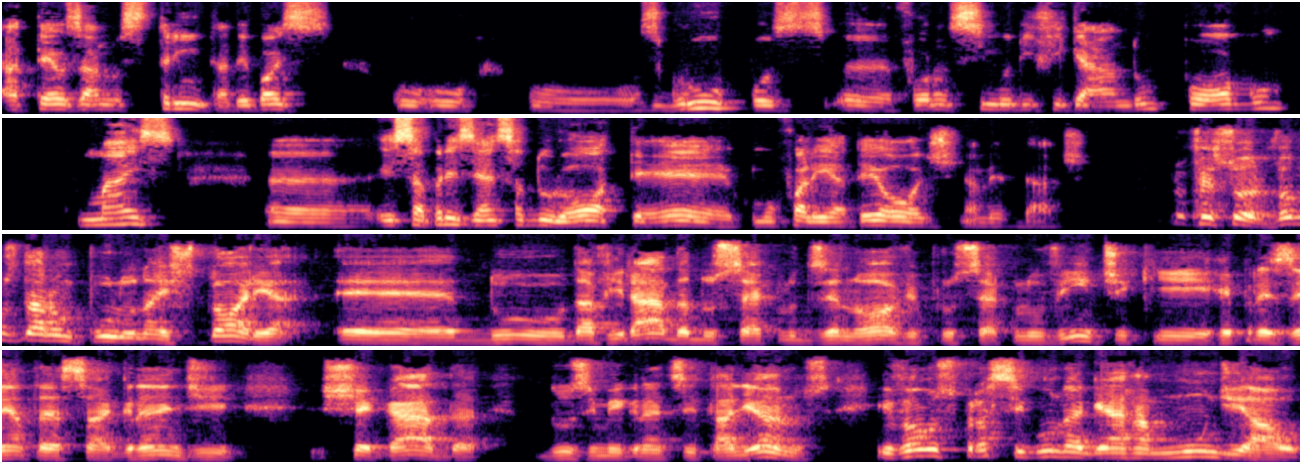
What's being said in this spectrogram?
até os anos 30. Depois, o, o, os grupos uh, foram se modificando um pouco, mas uh, essa presença durou até, como falei, até hoje, na verdade. Professor, vamos dar um pulo na história é, do, da virada do século XIX para o século XX, que representa essa grande chegada dos imigrantes italianos, e vamos para a Segunda Guerra Mundial.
